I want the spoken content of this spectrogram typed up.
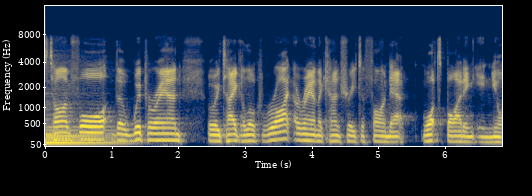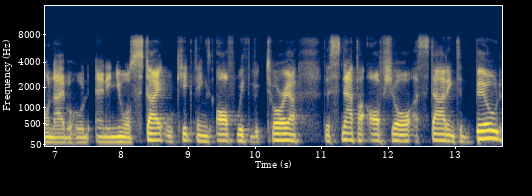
It's time for the whip around where we take a look right around the country to find out what's biting in your neighbourhood and in your state. We'll kick things off with Victoria. The snapper offshore are starting to build.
